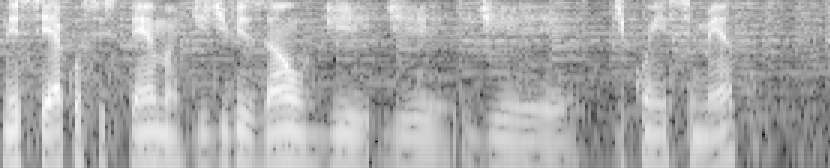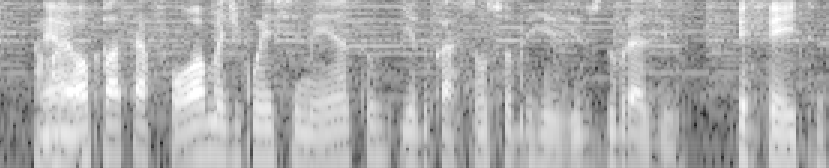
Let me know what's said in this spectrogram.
nesse ecossistema de divisão de, de, de, de conhecimento. A né? maior plataforma de conhecimento e educação sobre resíduos do Brasil. Perfeito.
